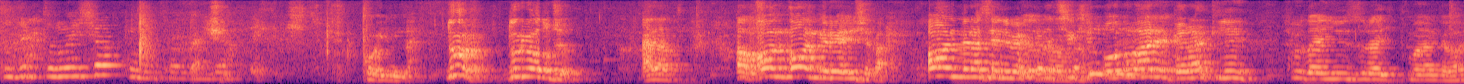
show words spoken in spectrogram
Tutup tanış yapmıyor tabii. Koyayım da. Dur. Dur yolcu. Hadi at. Al 10, 10 liraya düşür. 10 lira seni bekler orada. Onu var ya garantileyim. Şuradan 100 lira ihtimali de var.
